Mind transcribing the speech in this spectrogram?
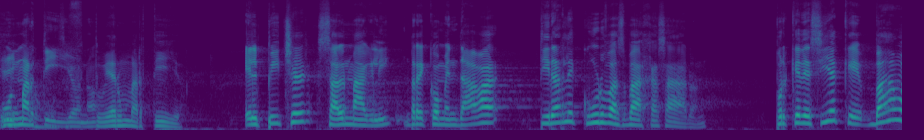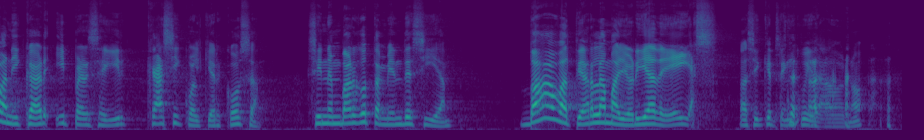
un martillo, ¿no? tuviera un martillo. El pitcher, Sal Magli, recomendaba tirarle curvas bajas a Aaron. Porque decía que va a abanicar y perseguir casi cualquier cosa. Sin embargo, también decía, va a batear la mayoría de ellas. Así que ten cuidado, ¿no?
